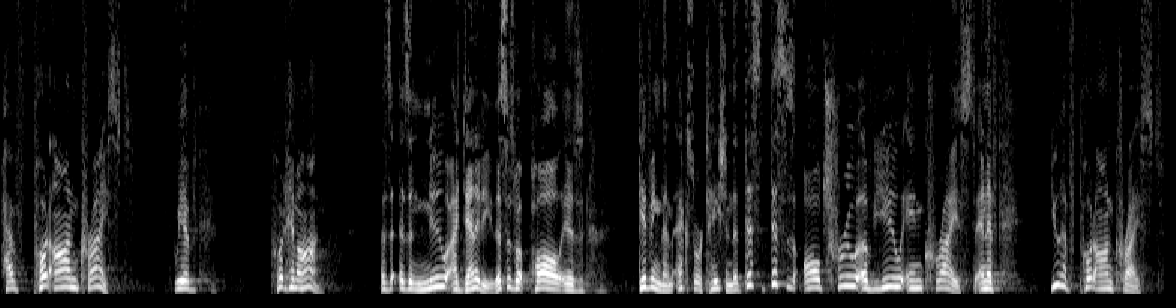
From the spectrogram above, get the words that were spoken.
have put on Christ. We have put him on as, as a new identity. This is what Paul is giving them exhortation that this, this is all true of you in Christ. And if you have put on Christ,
